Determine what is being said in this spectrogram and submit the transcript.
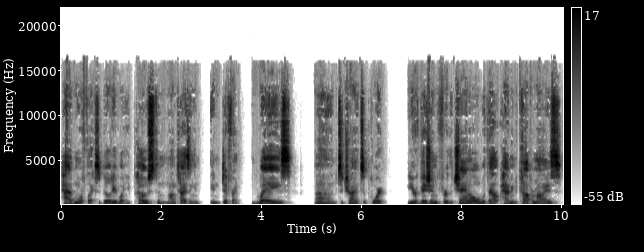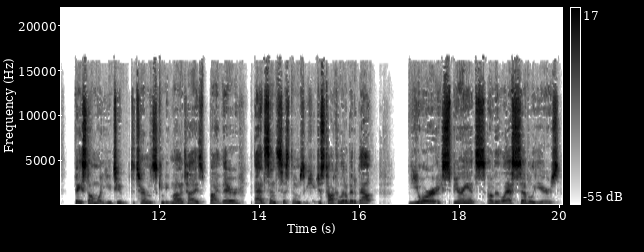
have more flexibility of what you post and monetizing in, in different ways um, to try and support your vision for the channel without having to compromise based on what YouTube determines can be monetized by their AdSense systems. Can you just talk a little bit about your experience over the last several years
